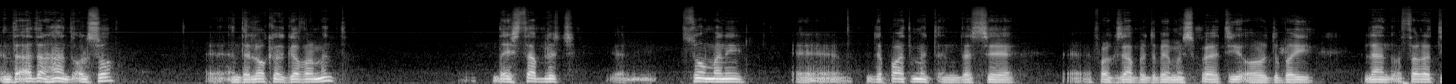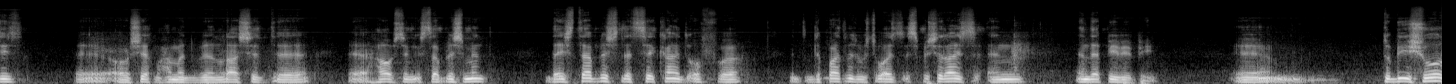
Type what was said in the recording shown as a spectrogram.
On the other hand, also uh, in the local government, they established uh, so many uh, department and let's say, uh, for example, Dubai municipality or Dubai land authorities uh, or Sheikh Mohammed bin Rashid uh, housing establishment, they established, let's say, kind of department which was specialized in in the PPP. Um, to be sure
